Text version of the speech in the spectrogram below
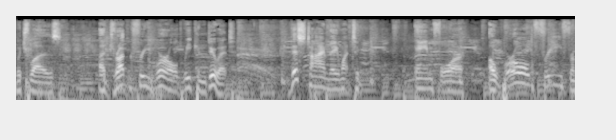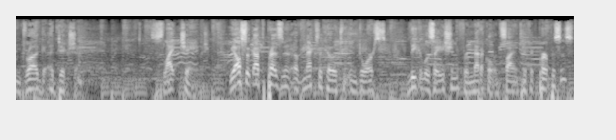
which was a drug free world, we can do it, this time they want to aim for a world free from drug addiction. Slight change. We also got the president of Mexico to endorse legalization for medical and scientific purposes,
